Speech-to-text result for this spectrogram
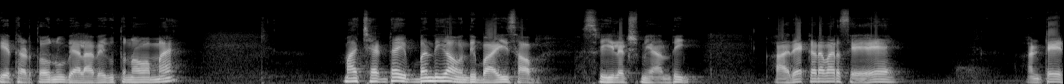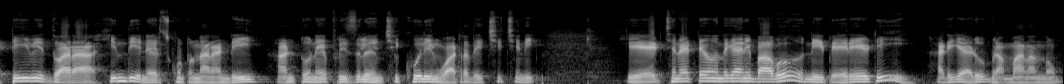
ఈతడితో నువ్వు ఎలా వెగుతున్నావమ్మా? మా చెడ్డ ఇబ్బందిగా ఉంది బాయి సాబ్ శ్రీలక్ష్మి అంది. అదెక్కడ వరసే? అంటే టీవీ ద్వారా హిందీ నేర్చుకుంటున్నానండి అంటూనే ఫ్రిడ్జ్లోంచి కూలింగ్ వాటర్ తెచ్చిచ్చింది. ఏడ్చినట్టే ఉంది కానీ బాబు నీ పేరేమిటి? అడిగాడు Brahmanandam.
